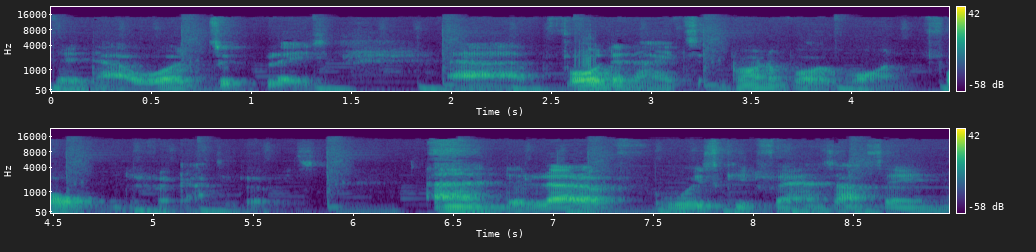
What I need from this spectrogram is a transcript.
that award took place. Uh, for the night, Burna Boy won four different categories, and a lot of Wizkid fans are saying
